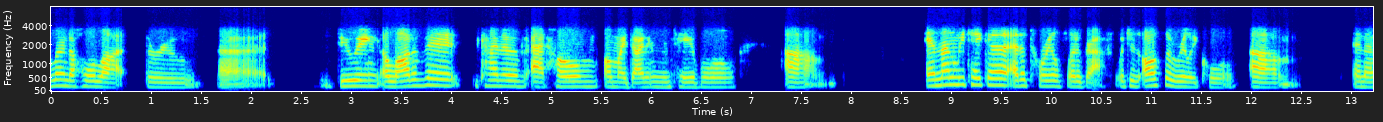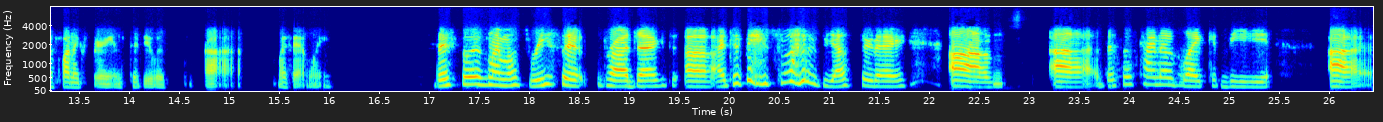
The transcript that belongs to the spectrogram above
learned a whole lot through uh, doing a lot of it kind of at home on my dining room table. Um, and then we take a editorial photograph, which is also really cool um, and a fun experience to do with uh, my family. This was my most recent project. Uh, I took these photos yesterday. Um, uh, this is kind of like the uh,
